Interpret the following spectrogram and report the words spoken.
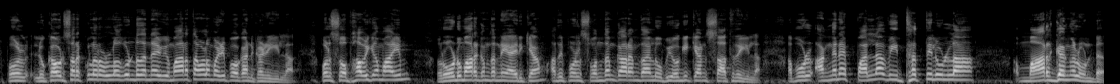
അപ്പോൾ ലുക്കൌട്ട് സർക്കുലർ ഉള്ളതുകൊണ്ട് തന്നെ വിമാനത്താവളം വഴി പോകാൻ കഴിയില്ല. അപ്പോൾ സ്വാഭാവികമായും റോഡ് മാർഗം തന്നെ ആയിരിക്കാം അതിപ്പോൾ സ്വന്തം കാർ എന്തായാലും ഉപയോഗിക്കാൻ സാധ്യതയില്ല. അപ്പോൾ അങ്ങനെ പല വിധത്തിലുള്ള മാർഗങ്ങളുണ്ട്.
